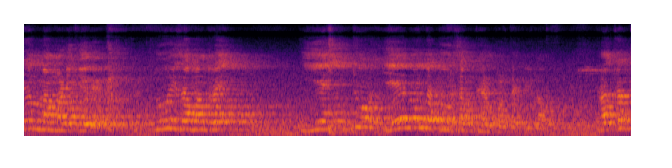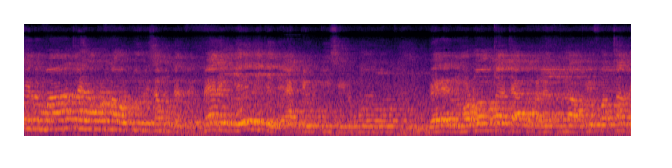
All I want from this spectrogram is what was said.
ಏನು ನಮ್ಮ ಮಡಿಕೇರಿಯಲ್ಲಿ. ಟೂರಿಸಮ್ ಅಂದರೆ ಎಷ್ಟು ಏನು ಅಂತ ಟೂರಿಸಮ್ ಅಂತ ಹೇಳ್ಕೊಳ್ತಾ ಇದ್ವಿ ನಾವು. ಪ್ರಕೃತಿನ ಮಾತ್ರ ಹೇಳ್ಕೊಂಡು ನಾವು ಟೂರಿಸಮ್ ಅಂತ ಇರ್ತೀವಿ ಬೇರೆ ಏನಿದೆ ಆ್ಯಕ್ಟಿವಿಟೀಸ್ ಇರ್ಬೋದು ಬೇರೆ ನೋಡುವಂಥ ಜಾಗಗಳಿರ್ಬೋದು ನಾವು ಗೊತ್ತಾದ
